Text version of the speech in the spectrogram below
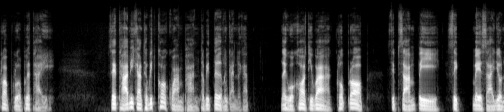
ครอบครัวเพื่อไทย เศรษฐามีการทวิตข้อความผ่านทวิตเตอร์เหมือนกันนะครับ ในหัวข้อที่ว่าครบรอบ 13 ปี 10 เมษายน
